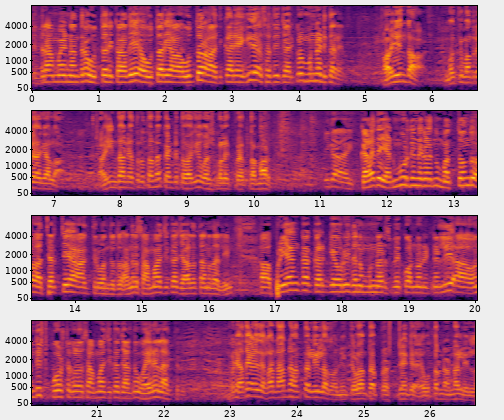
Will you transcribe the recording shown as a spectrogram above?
ಸಿದ್ದರಾಮಯ್ಯ ನಂತರ ಉತ್ತರಿಕಾದಿ ಉತ್ತರ ಉತ್ತರ ಅಧಿಕಾರಿಯಾಗಿ ಸತೀಶ್ ಜಾರಕಿಹೊಳಿ ಮುನ್ನಡೀತಾರೆ. ಅಹಿಂದ ಮುಖ್ಯಮಂತ್ರಿ ಆಗಲ್ಲ. ಅಹಿಂದ ನೇತೃತ್ವನ ಖಂಡಿತವಾಗಿ ವಹಿಸ್ಕೊಳ್ಳಿಕ್ಕೆ ಪ್ರಯತ್ನ ಮಾಡ್ತೀವಿ. ಈಗ ಕಳೆದ ಎರಡ್ ಮೂರು ದಿನಗಳಿಂದ ಮತ್ತೊಂದು ಚರ್ಚೆ ಆಗ್ತಿರುವಂತದ್ದು ಅಂದ್ರೆ ಸಾಮಾಜಿಕ ಜಾಲತಾಣದಲ್ಲಿ ಪ್ರಿಯಾಂಕಾ ಖರ್ಗೆ ಅವರು ಇದನ್ನು ಮುನ್ನಡೆಸಬೇಕು ಅನ್ನೋ ನಿಟ್ಟಿನಲ್ಲಿ ಒಂದಿಷ್ಟು ಪೋಸ್ಟ್ಗಳು ಸಾಮಾಜಿಕ ಜಾಲತಾಣ ವೈರಲ್ ಆಗ್ತಿರು ನೋಡಿ ಅದೇ ಹೇಳಿದೆಲ್ಲ ನನ್ನ ಹಂತಲ್ಲಿ ಇಲ್ಲ ಅದು. ನೀವು ಕೇಳುವಂತ ಪ್ರಶ್ನೆಗೆ ಉತ್ತರ ನನ್ನಲ್ಲಿ ಇಲ್ಲ.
